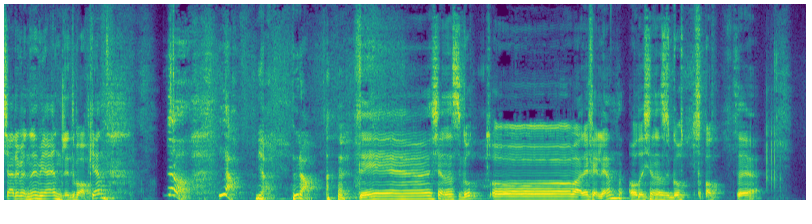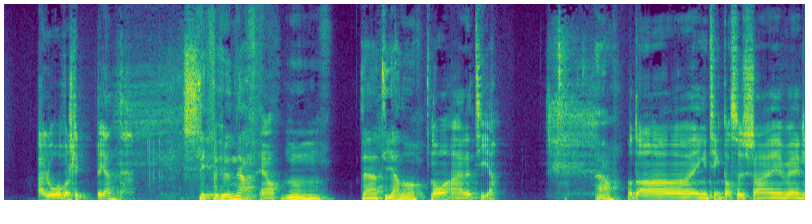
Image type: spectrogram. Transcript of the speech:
Kjære venner, vi er endelig tilbake igjen. Ja. Ja. ja. Hurra. Det kjennes godt å være i fjellet igjen, og det kjennes godt at det er lov å slippe igjen. Slippe hund, ja. Ja, Mm. Det er tida nå. nå er det tida. Ja. Og da ingenting passer seg vel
